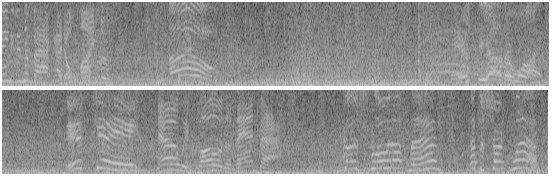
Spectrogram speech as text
things in the back I don't mind losing. Oh, There's the other one. Okay, now we follow the van back. You gotta slow it up, man. That's a sharp left.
